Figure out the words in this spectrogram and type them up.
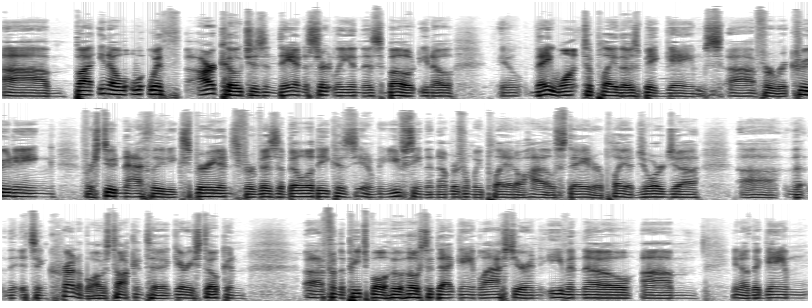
Um, but you know, w- with our coaches and Dan is certainly in this boat. You know, you know they want to play those big games uh, for recruiting, for student athlete experience, for visibility. Because you know, I mean, you've seen the numbers when we play at Ohio State or play at Georgia. Uh, the, the, it's incredible. I was talking to Gary Stokan uh, from the Peach Bowl who hosted that game last year, and even though um, you know the game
